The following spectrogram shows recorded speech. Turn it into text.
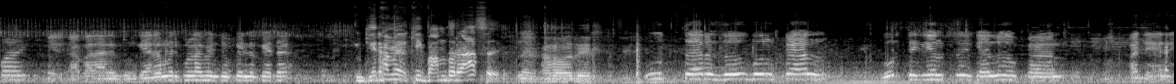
পাই। আবার আরেকজন গ্রামের পোলাবেন ঢুকাইলো কেটা গ্রামে কি বান্দর আছে? আরে। উত্তর যৌবন কাল ঘুরতে গেলতে গেল কাল। আনে আনে।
